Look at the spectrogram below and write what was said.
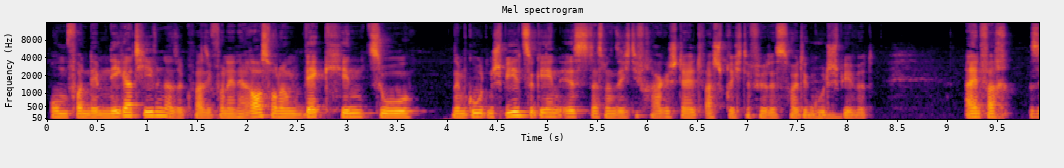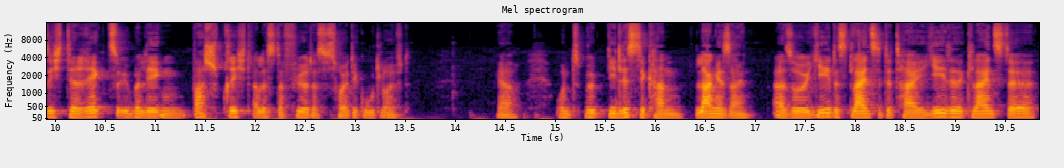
um von dem Negativen, also quasi von den Herausforderungen weg hin zu einem guten Spiel zu gehen, ist, dass man sich die Frage stellt, was spricht dafür, dass heute ein gutes mhm. Spiel wird? Einfach sich direkt zu überlegen, was spricht alles dafür, dass es heute gut läuft. Ja, und die Liste kann lange sein. Also jedes kleinste Detail, jede kleinste,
